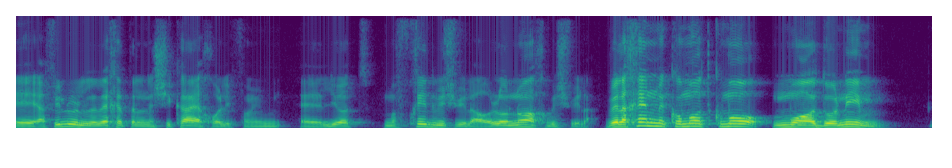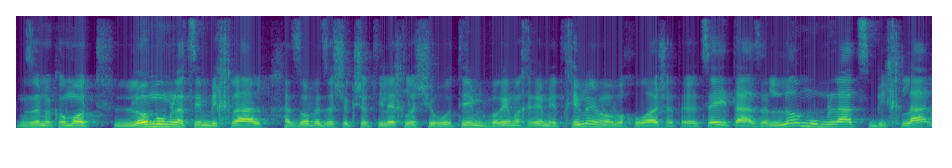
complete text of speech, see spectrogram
אפילו ללכת על נשיקה יכול לפעמים אה, להיות מפחיד בשבילה או לא נוח בשבילה ולכן מקומות כמו מועדונים זה מקומות לא מומלצים בכלל, עזוב את זה שכשתלך לשירותים גברים אחרים יתחילו עם הבחורה שאתה יוצא איתה, זה לא מומלץ בכלל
